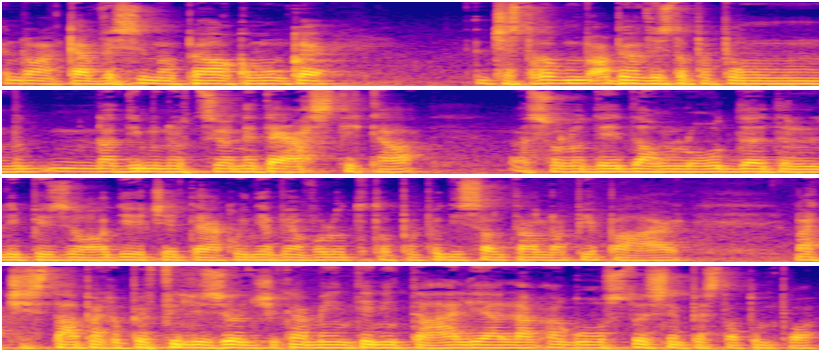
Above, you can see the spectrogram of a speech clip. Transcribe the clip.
non che avessimo però comunque stato, abbiamo visto proprio un, una diminuzione drastica solo dei download dell'episodio eccetera quindi abbiamo voluto proprio di saltarlo a pie pari ma ci sta perché per fisiologicamente in Italia l'agosto è sempre stato un po'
